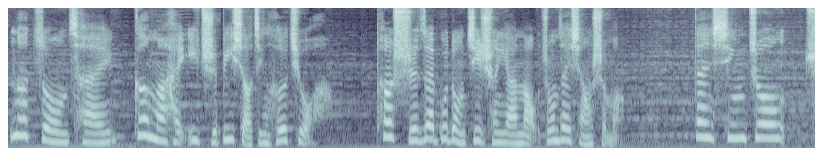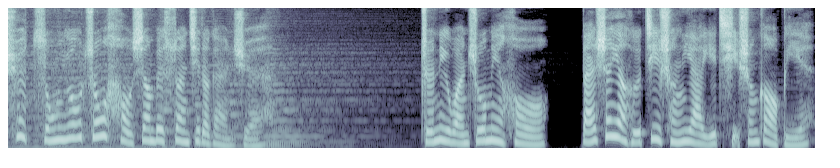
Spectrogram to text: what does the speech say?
那总裁干嘛还一直逼小静喝酒啊？他实在不懂季承雅脑中在想什么，但心中却总有种好像被算计的感觉。整理完桌面后，白山雅和季承雅也起身告别。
